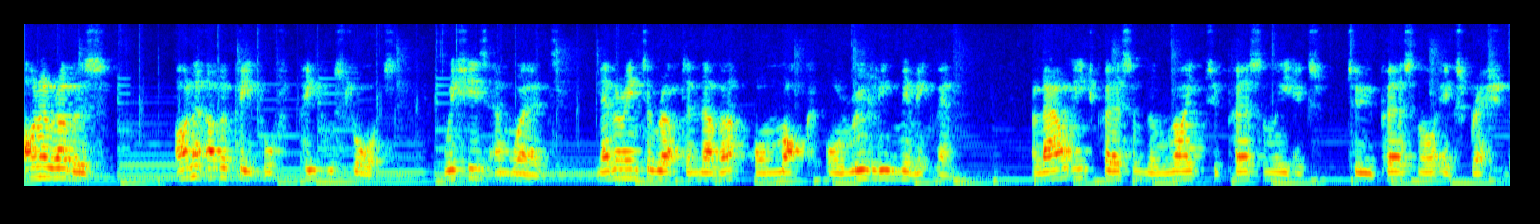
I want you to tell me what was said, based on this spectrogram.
honor others, honor other people, for people's thoughts, wishes, and words. Never interrupt another or mock or rudely mimic them. Allow each person the right to personally ex- to personal expression.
